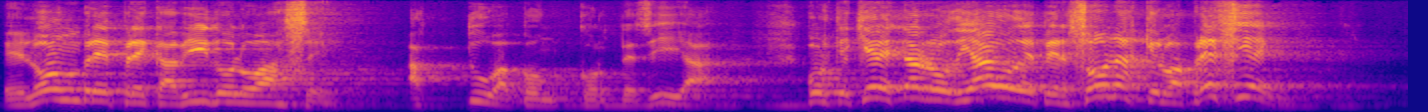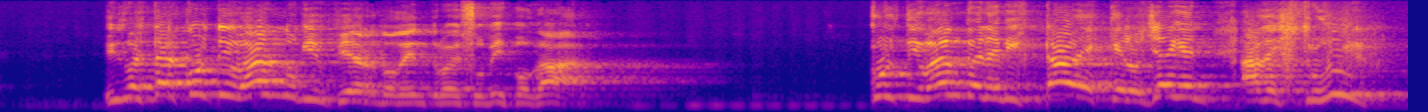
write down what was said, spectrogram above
El hombre precavido lo hace, actúa con cortesía, porque quiere estar rodeado de personas que lo aprecien y no estar cultivando un infierno dentro de su mismo hogar, cultivando enemistades que lo lleguen a destruir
